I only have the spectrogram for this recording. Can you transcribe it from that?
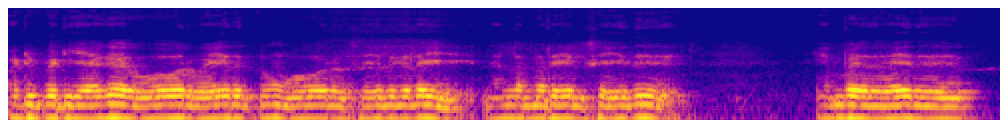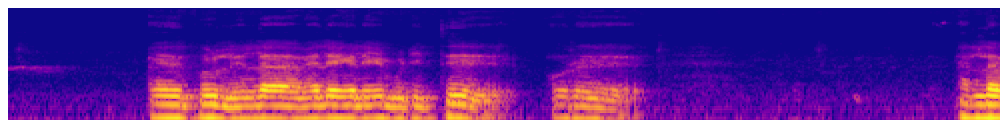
படிப்படியாக ஒவ்வொரு வயதுக்கும் ஒவ்வொரு செயல்களை நல்ல முறையில் செய்து எண்பது வயது வயதுக்குள் எல்லா வேலைகளையும் முடித்து ஒரு நல்ல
